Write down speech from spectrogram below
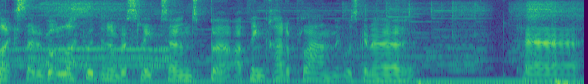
like I said, we got lucky with the number of sleep turns, but I think I had a plan that was going to uh,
